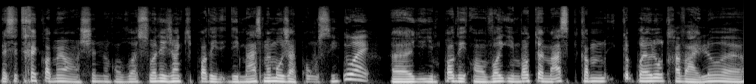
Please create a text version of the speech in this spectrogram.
mais c'est très commun en Chine. Donc, on voit souvent des gens qui portent des, des masques, même au Japon aussi. Ouais. Euh, ils portent des, on voit, ils portent un masque comme, comme pour aller au travail, là. euh,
